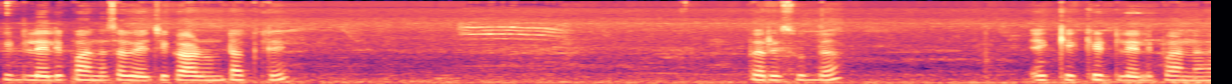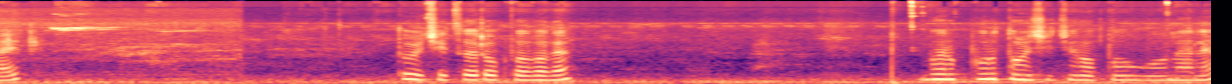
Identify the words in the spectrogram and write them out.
किडलेली पानं सगळ्याची काढून टाकले. तरीसुद्धा एक एक किडलेली पानं आहेत. तुळशीचं रोपं बघा. भरपूर तुळशीची रोपं उगवून आल्या.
